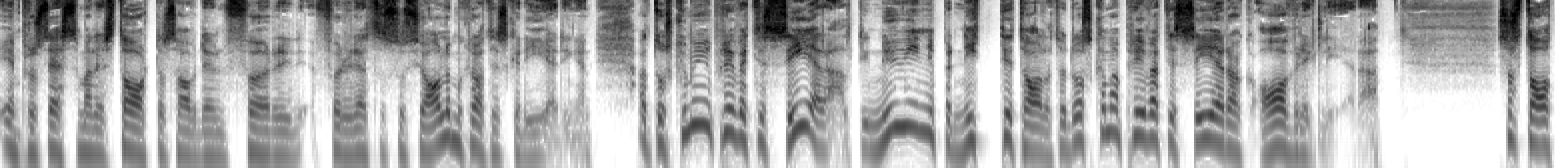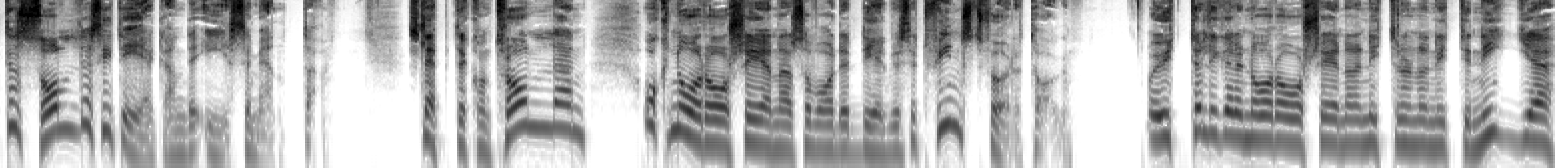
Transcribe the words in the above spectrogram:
en process som hade startats av den före, före detta socialdemokratiska regeringen, att då ska man ju privatisera allting. Nu är vi inne på 90-talet och då ska man privatisera och avreglera. Så staten sålde sitt ägande i Cementa, släppte kontrollen och några år senare så var det delvis ett finskt företag. Och ytterligare några år senare, 1999,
